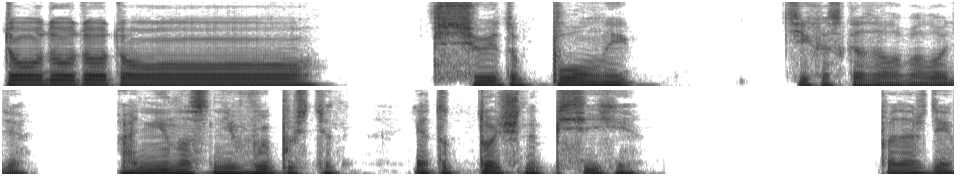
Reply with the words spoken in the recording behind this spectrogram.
Ту-ду-ту-ту!» «Все это полный...» — тихо сказала Володя. «Они нас не выпустят. Это точно психи». «Подожди»,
